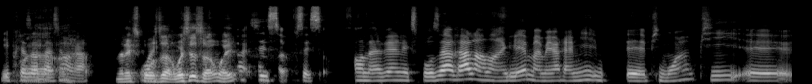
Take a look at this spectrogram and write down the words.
Les présentations orales. Un exposé, oui, c'est ça, oui. c'est ça, c'est ça. On avait un exposé oral en anglais, ma meilleure amie euh, puis moi, puis euh,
